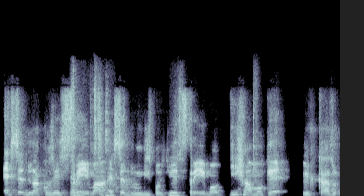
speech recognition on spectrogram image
Essendo una cosa estrema, essendo un dispositivo estremo, diciamo che il caso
